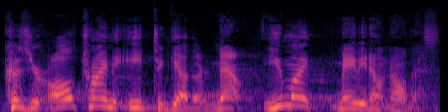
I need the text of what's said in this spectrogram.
because you're all trying to eat together. Now, you might maybe don't know this.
